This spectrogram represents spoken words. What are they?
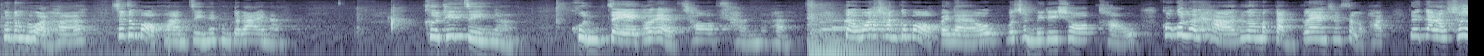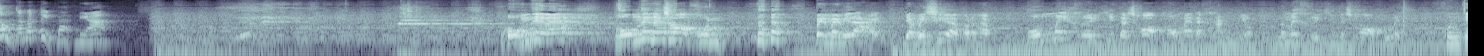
คุณตำรวจคะ ฉันจะบอกความจริงให้คุณก็ได้นะ คือที่จริงอะ คุณเจเขาแอบชอบฉันนะคะ แต่ว่าฉันก็บอกไปแล้วว่าฉันไม่ได้ชอบเขา เขาก็เลยหาเรื่องมากลั่นแกล้งฉันสารพัดโดยการเอาชื่อของฉันมาติดแบบเนี้ย ผมเนี่ยนะ ผมเนี่ยนะชอบคุณ เป็นไปไม่ได้ อย่าไปเชื่อเขานะครับ ผมไม่เคยคิดจะชอบเขาแม้แต่ครั้งเดียว แล้วไม่เคยคิดจะชอบด้วย คุณเจ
